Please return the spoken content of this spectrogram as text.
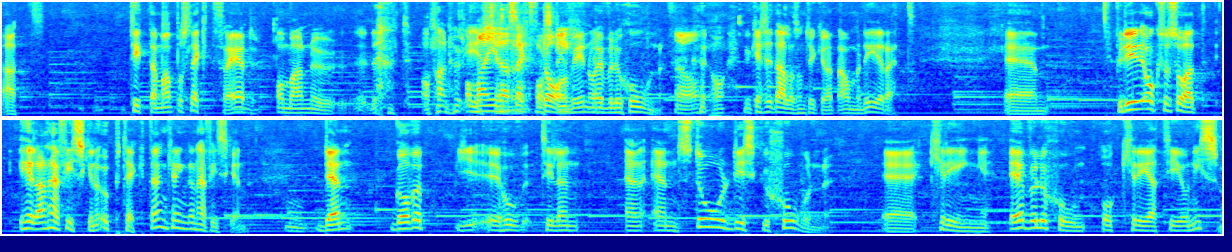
Att tittar man på släktträd, om man nu... om man, nu Om man gillar släktforskning. Darwin och evolution. Ja. Ja, nu kanske inte alla som tycker att ja, men det är rätt. Ehm, för det är också så att hela den här fisken och upptäckten kring den här fisken. Den gav upphov till en, en, en stor diskussion eh, kring evolution och kreationism.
